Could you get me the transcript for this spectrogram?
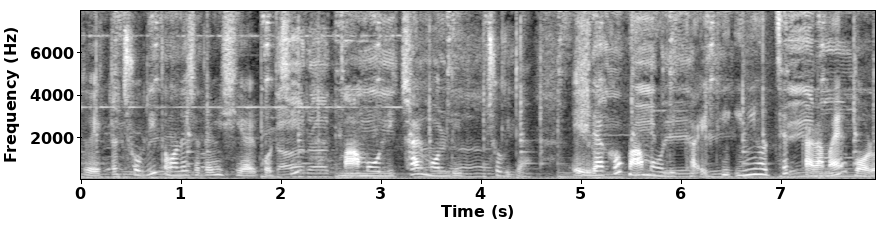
তো একটা ছবি তোমাদের সাথে আমি শেয়ার করছি, মা মৌলিক্ষার মন্দির ছবিটা। এই দেখো মা মৌলিক্ষা এটি ইনি হচ্ছে তারামায়ের বড়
